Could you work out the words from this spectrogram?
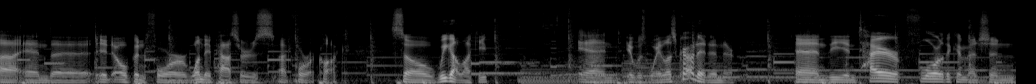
uh, and it opened for one day passers at four o'clock. So we got lucky, and it was way less crowded in there and the entire floor of the convention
